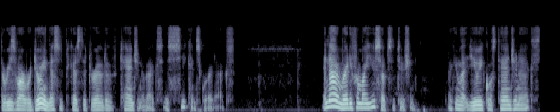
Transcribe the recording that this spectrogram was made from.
the reason why we're doing this is because the derivative tangent of x is secant squared x. And now I'm ready for my u substitution. I can let u equals tangent x,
